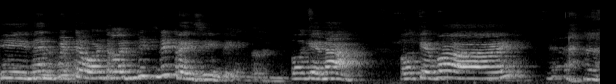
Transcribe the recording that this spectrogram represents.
ఈ నేను పెట్టే వంటలన్నింటినీ ట్రై చేయండి. ఓకేనా? Okay, bye.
